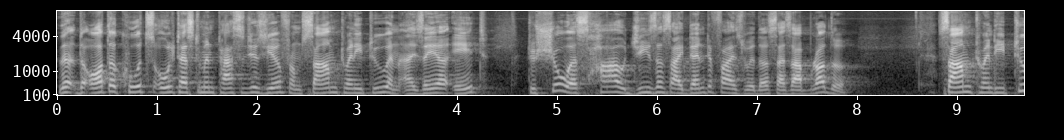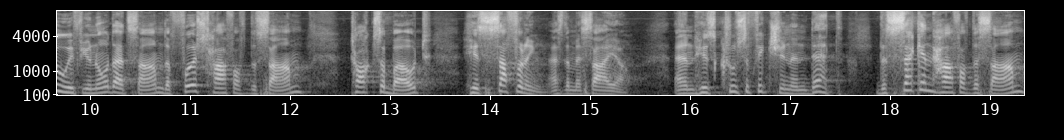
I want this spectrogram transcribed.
The, the author quotes Old Testament passages here from Psalm 22 and Isaiah 8 to show us how Jesus identifies with us as our brother. Psalm 22, if you know that psalm, the first half of the psalm talks about his suffering as the Messiah and his crucifixion and death. The second half of the psalm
